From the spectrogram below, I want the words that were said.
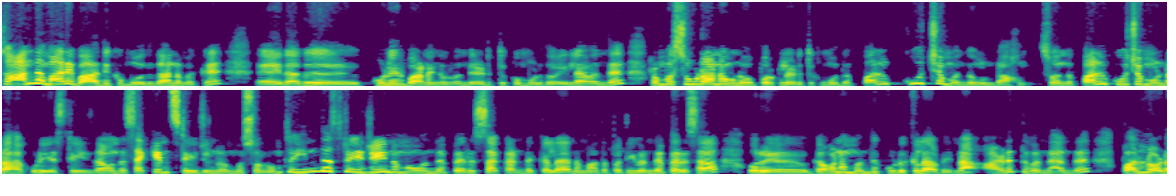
ஸோ அந்த மாதிரி பாதிக்கும் போது தான் நமக்கு ஏதாவது குளிர்பானங்கள் வந்து எடுத்துக்கும் பொழுதோ இல்லை வந்து ரொம்ப சூடான உணவுப் பொருட்கள் எடுத்துக்கும் போது பல் கூச்சம் வந்து உண்டாகும். ஸோ அந்த பல் கூச்சம் உண்டாகக்கூடிய ஸ்டேஜ் தான் வந்து செகண்ட் ஸ்டேஜ்னு நம்ம சொல்லுவோம். ஸோ இந்த ஸ்டேஜையும் நம்ம வந்து பெருசாக கண்டுக்கலை. நம்ம அதை பற்றி வந்து பெருசாக ஒரு கவனம் வந்து கொடுக்கல அப்படின்னா அடுத்து வந்து அந்த பல்லோட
